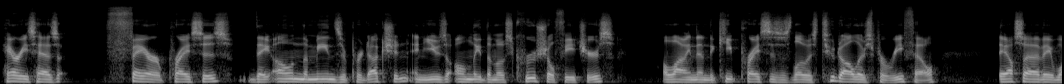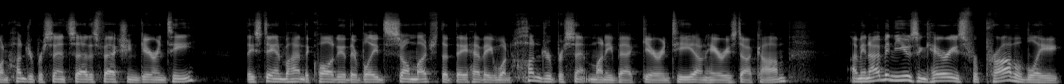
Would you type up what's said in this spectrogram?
Harry's has fair prices. They own the means of production and use only the most crucial features, allowing them to keep prices as low as $2 per refill. They also have a 100% satisfaction guarantee. They stand behind the quality of their blades so much that they have a 100% money back guarantee on Harry's.com. I mean, I've been using Harry's for probably,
